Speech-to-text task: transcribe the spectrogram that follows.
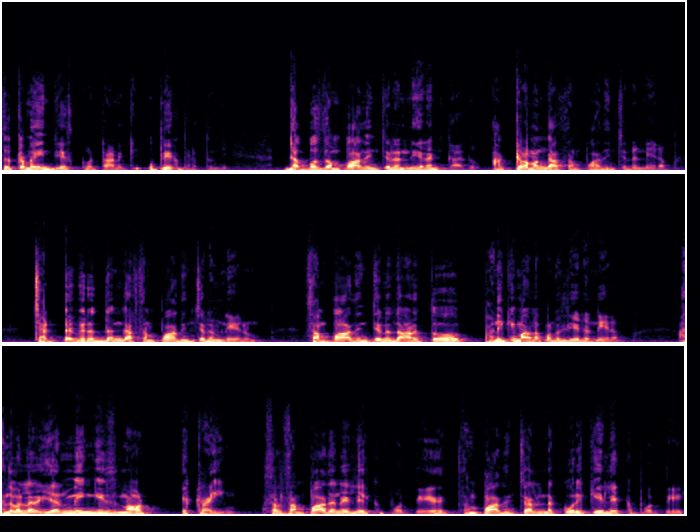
సుఖమయం చేసుకోవటానికి ఉపయోగపడుతుంది. డబ్బు సంపాదించడం నేరం కాదు. అక్రమంగా సంపాదించడం నేరం. చట్టవిరుద్ధంగా సంపాదించడం నేరం. సంపాదించిన దానితో పనికిమాల పనులు చేయడం నేరం. అందువల్ల earning is not a crime అసలు సంపాదనే లేకపోతే సంపాదించాలన్న కోరికే లేకపోతే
